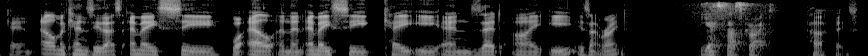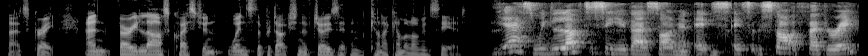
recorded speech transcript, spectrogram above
Okay, and L Mackenzie, that's M A C, well, L and then M A C K E N Z I E, is that right? Yes, that's correct. Perfect. That's great. And very last question when's the production of Joseph and can I come along and see it? Yes, we'd love to see you there, Simon. It's it's at the start of February,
